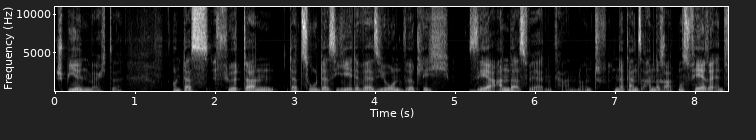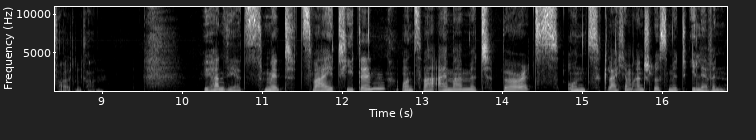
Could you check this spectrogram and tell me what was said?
spielen möchte. Und das führt dann dazu, dass jede Version wirklich sehr anders werden kann und eine ganz andere Atmosphäre entfalten kann. Wir hören Sie jetzt mit zwei Titeln, und zwar einmal mit Birds und gleich im Anschluss mit Eleven.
